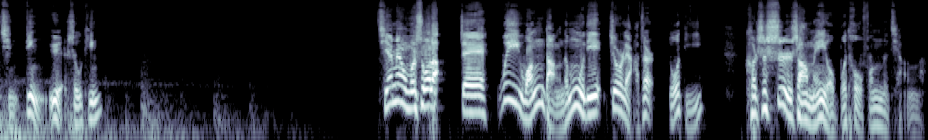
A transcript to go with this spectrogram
请订阅收听。前面我们说了，这魏王党的目的就是俩字儿夺嫡。可是世上没有不透风的墙啊！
